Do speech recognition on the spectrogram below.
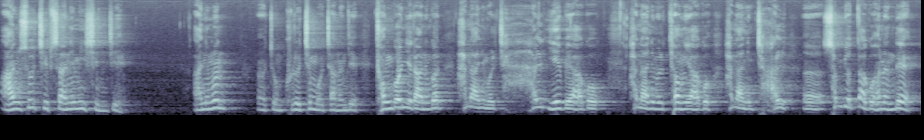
안수 집사님이신지 아니면 어, 좀 그렇지 못하는지 경건이라는 건 하나님을 잘 예배하고 하나님을 경외하고 하나님 잘 어, 섬겼다고 하는데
